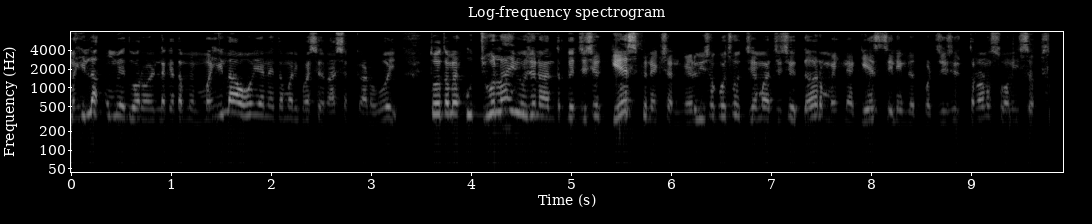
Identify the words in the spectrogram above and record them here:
મહિલા ઉમેદવારો એટલે કે તમે મહિલા હોય અને તમારી પાસે રાશન કાર્ડ હોય, તો તમે ઉજ્જવલા યોજના અંતર્ગત જે છે ગેસ કનેક્શન મેળવી શકો છો, જેમાં જે છે દર મહિને ગેસ સિલિન્ડર પર જે છે ત્રણસો ની સબસિડી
